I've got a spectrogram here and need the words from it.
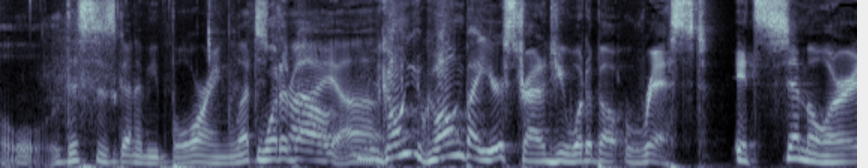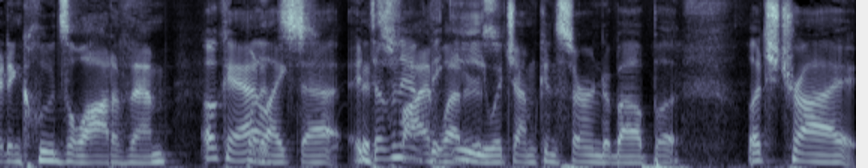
oh, this is going to be boring. Let's What try, about uh, going going by your strategy? What about wrist? It's similar. It includes a lot of them. Okay, I like that. It doesn't have the E, which I'm concerned about, but let's try.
